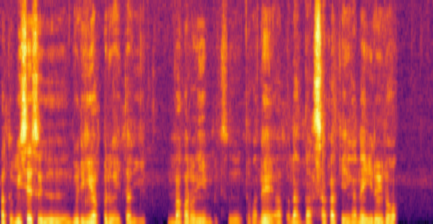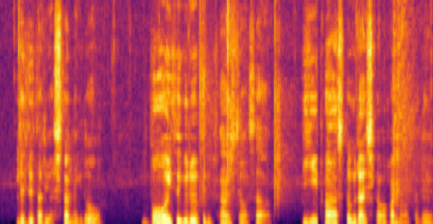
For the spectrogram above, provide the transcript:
あとミセスグリーンアップルがいたり、マカロニ鉛筆とかね、あとなんか坂系がね、いろいろ出てたりはしたんだけど、ボーイズグループに関してはさ、BE:FIRST ぐらいしかわかんなかったね。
